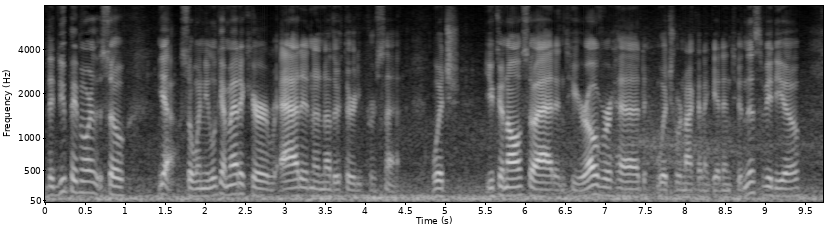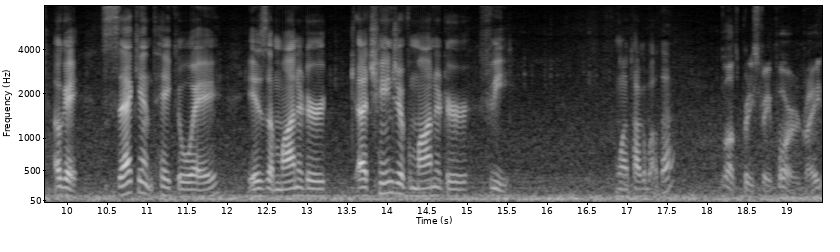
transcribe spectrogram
They do pay more. So, yeah. So when you look at Medicare, add in another 30%, which you can also add into your overhead, which we're not going to get into in this video. Okay. Second takeaway is a monitor, a change of monitor fee. Want to talk about that? Well, it's pretty straightforward, right?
